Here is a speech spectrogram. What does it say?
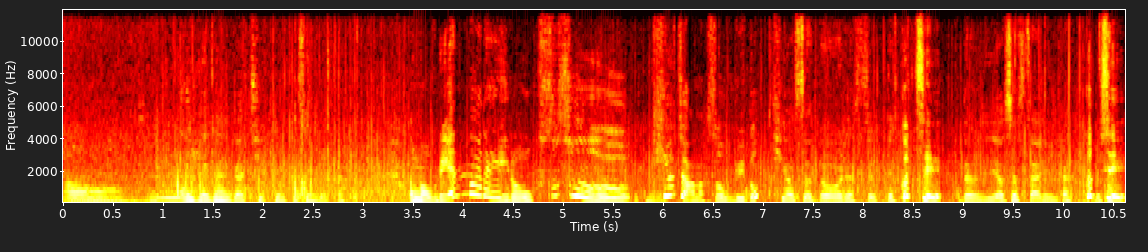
어. 맨날 해관같이 그렇게 생겼다. 엄마 우리 옛날에 이런 옥수수 키우지 않았어 우리도? 키웠어 너 어렸을 때. 그치? 너 여섯 살인가? 그치?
